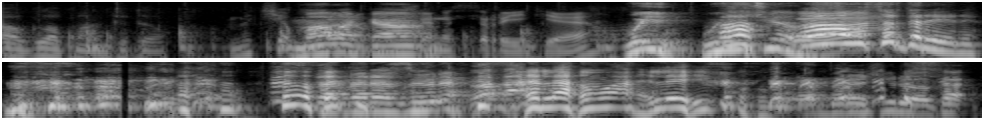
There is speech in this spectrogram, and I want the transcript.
ئەوە چییە قادرمەی کوردەکە وڵای ئەمە پیاوە نێمڕۆ مامە کوکە بڕۆ ڕۆمە بکە تا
